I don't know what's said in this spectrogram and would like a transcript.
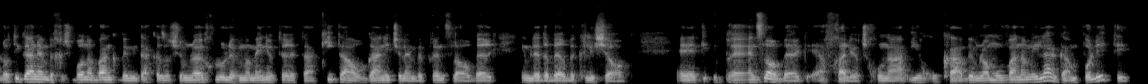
לא תיגע להם בחשבון הבנק במידה כזו שהם לא יוכלו לממן יותר את הקיטה האורגנית שלהם בפרנסלאור ברג, אם לדבר בקלישאות. אה, פרנסלאור ברג הפכה להיות שכונה ירוקה במלוא מובן המילה, גם פוליטית,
